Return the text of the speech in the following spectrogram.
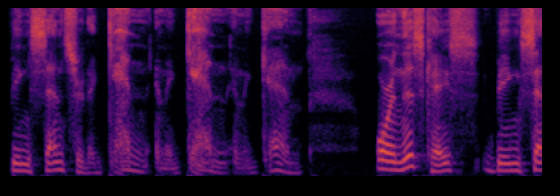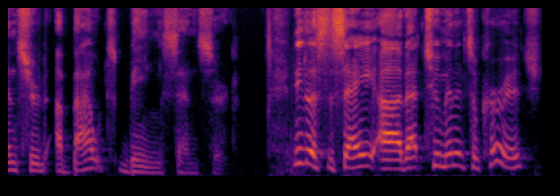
being censored again and again and again. Or in this case, being censored about being censored. Needless to say, uh, that two minutes of courage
